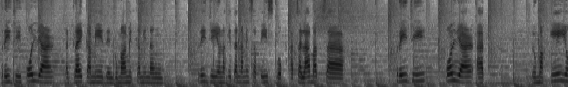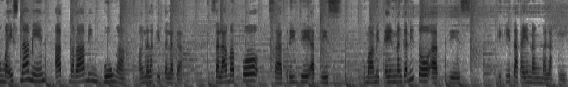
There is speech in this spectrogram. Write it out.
3J foliar. Nag-try kami, then gumamit kami ng 3G yung nakita namin sa Facebook. At salamat sa 3G foliar at lumaki yung mais namin at maraming bunga. Ang lalaki talaga. Salamat po sa 3J at least gumamit kayo ng ganito at least kikita kayo ng malaki.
